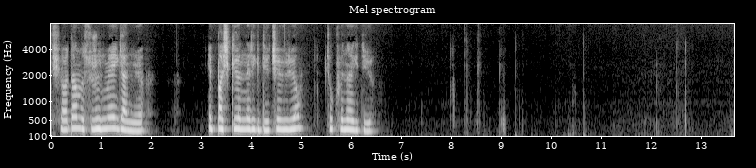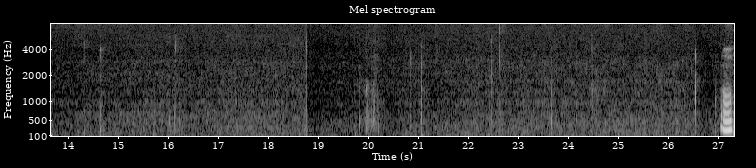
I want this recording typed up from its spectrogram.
Dışarıdan da sürülmeye gelmiyor. Hep başka yönlere gidiyor. Çeviriyorum. Çok fena gidiyor. Hop.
